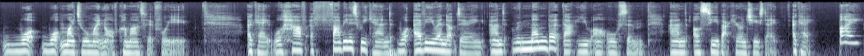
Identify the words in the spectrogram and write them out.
what what might or might not have come out of it for you. Okay, well, have a fabulous weekend, whatever you end up doing, and remember that you are awesome. And I'll see you back here on Tuesday. Okay, bye.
